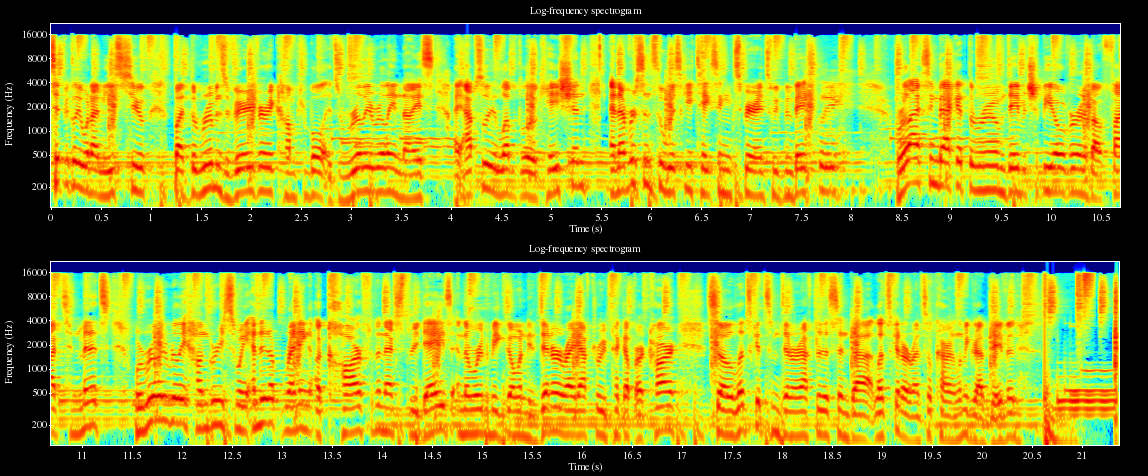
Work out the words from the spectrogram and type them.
Typically what I'm used to, but the room is very, very comfortable. It's really, really nice. I absolutely love the location. And ever since the whiskey tasting experience, we've been basically relaxing back at the room. David should be over in about five, 10 minutes. We're really, really hungry, so we ended up renting a car for the next three days, and then we're gonna be going to dinner right after we pick up our car. So let's get some dinner after this, and uh, let's get our rental car, and let me grab David.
